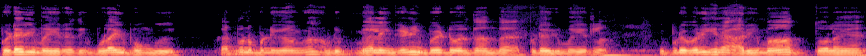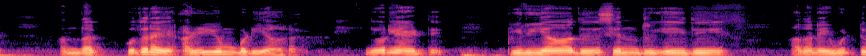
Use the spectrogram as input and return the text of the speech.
பிடரி மயிறது உலை பொங்கு. கற்பனை பண்ணிக்கோங்க. அப்படி மேலையும் கீழையும் போயிட்டு வருது அந்த பிடரி மயிரெலாம். இப்படி வருகிற அரிமா தொலைய அந்த குதிரை அழியும்படியாக. இதுவரையும் ஆயிடுத்து பிரியாது சென்று எய்து. அதனை விட்டு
